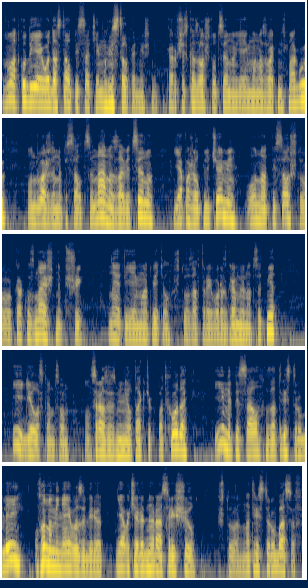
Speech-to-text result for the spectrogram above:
ну, откуда я его достал, писать я ему не стал, конечно. Короче, сказал, что цену я ему назвать не смогу. Он дважды написал «цена», «назови цену». Я пожал плечами, он отписал, что «как узнаешь, напиши». На это я ему ответил, что завтра его разгромлю на цветмет, и дело с концом. Он сразу изменил тактику подхода и написал «за 300 рублей он у меня его заберет». Я в очередной раз решил, что на 300 рубасов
